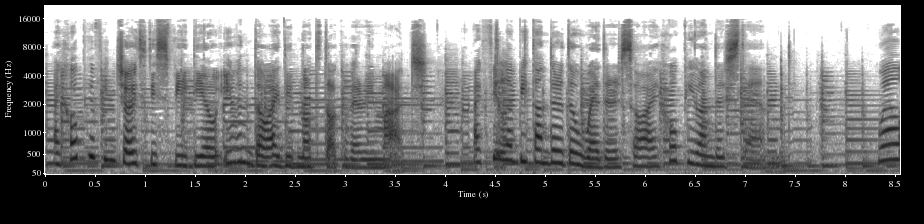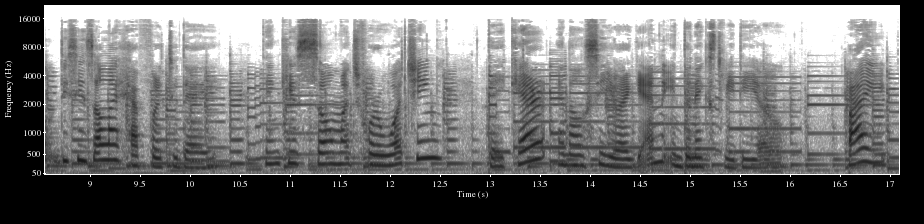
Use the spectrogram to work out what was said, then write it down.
I hope you've enjoyed this video even though I did not talk very much. I feel a bit under the weather so I hope you understand. Well, this is all I have for today. Thank you so much for watching Take care and I'll see you again in the next video. Bye!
